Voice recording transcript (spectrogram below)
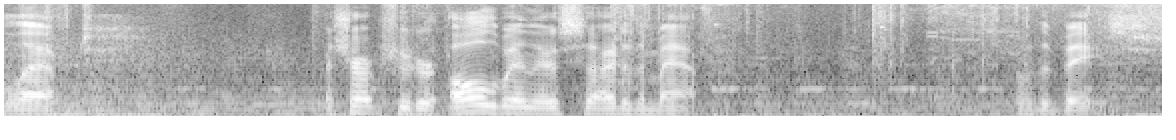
Got left. A sharpshooter all the way on the other side of the map. Of the base.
